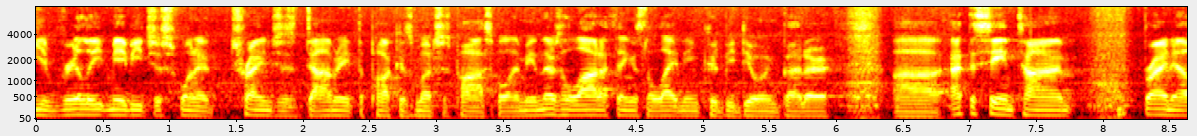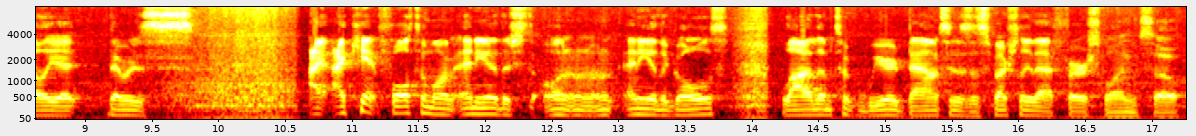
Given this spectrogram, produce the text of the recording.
you really maybe just want to try and just dominate the puck as much as possible. I mean, there's a lot of things the Lightning could be doing better. Uh, at the same time, Brian Elliott, there was. I, I can't fault him on any of the on, on any of the goals. A lot of them took weird bounces, especially that first one. So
